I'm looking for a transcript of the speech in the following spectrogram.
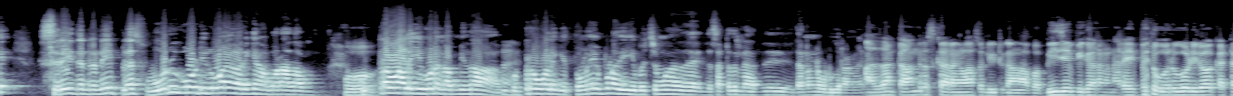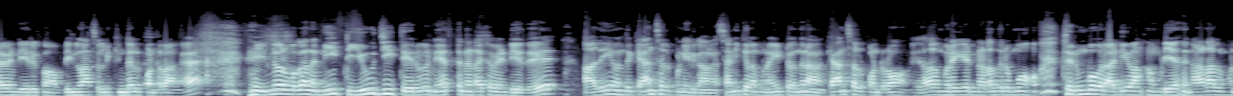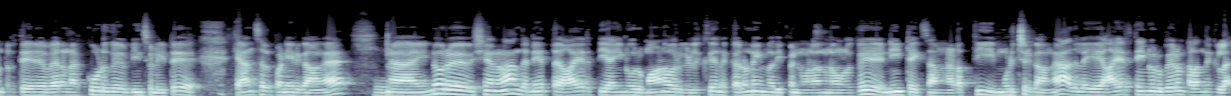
சிறை தண்டனை பிளஸ் ஒரு கோடி ரூபாய் வரைக்கும் அபராதம். குற்றவாளிக்கு கூட கம்மி தான் குற்றவாளிக்கு துணை கூட அதிகபட்சமா அதை இந்த சட்டத்துல வந்து தண்டனை கொடுக்குறாங்க. அதுதான் காங்கிரஸ்காரங்கலாம் சொல்லிட்டு இருக்காங்க அப்ப பிஜேபி காரங்க நிறைய பேர் ஒரு கோடி ரூபா கட்ட வேண்டி இருக்கும் அப்படின்லாம் சொல்லி கிண்டல் பண்றாங்க. இன்னொரு பக்கம் அந்த நீட் யூஜி தேர்வு நேத்து நடக்க வேண்டியது. அதையும் வந்து கேன்சல் பண்ணியிருக்காங்க. சனிக்கிழமை நைட்டு வந்து நாங்க கேன்சல் பண்றோம். ஏதாவது முறைகேடு நடந்துருமோ? திரும்ப ஒரு அடி வாங்க முடியாது. நாடாளுமன்றத்து வேற கூடுது அப்படின்னு சொல்லிட்டு கேன்சல் பண்ணியிருக்காங்க. இன்னொரு விஷயம் என்னன்னா அந்த நேத்து ஆயிரத்தி ஐநூறு மாணவர்களுக்கு இந்த கருணை மதிப்பெண் வழங்கினவங்களுக்கு நீட் எக்ஸாம் நடத்தி முடிச்சிருக்காங்க. அதுல ஆயிரத்தி ஐநூறு பேரும் கலந்துக்கல.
